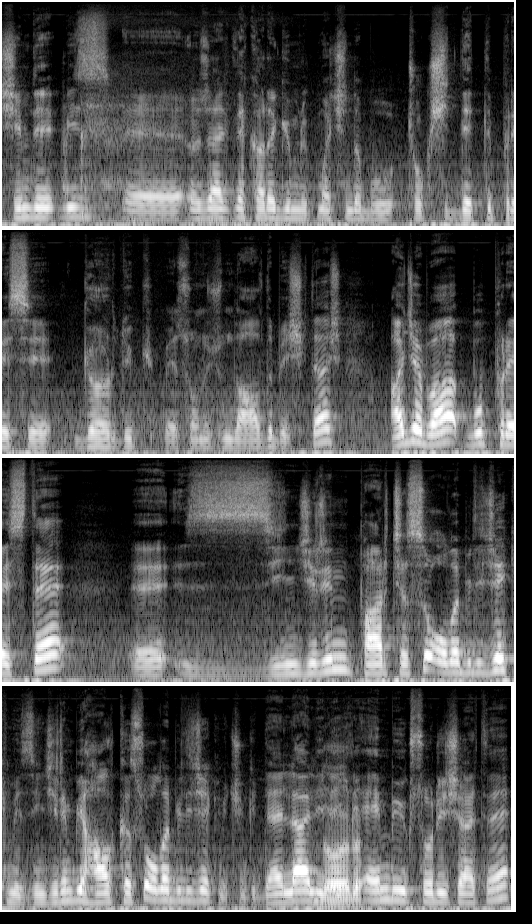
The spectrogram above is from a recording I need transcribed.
şimdi biz e, özellikle Karagümrük maçında bu çok şiddetli presi gördük ve sonucunu da aldı Beşiktaş. Acaba bu preste e, zincirin parçası olabilecek mi? Zincirin bir halkası olabilecek mi? Çünkü Dellali ile ilgili en büyük soru işaretine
